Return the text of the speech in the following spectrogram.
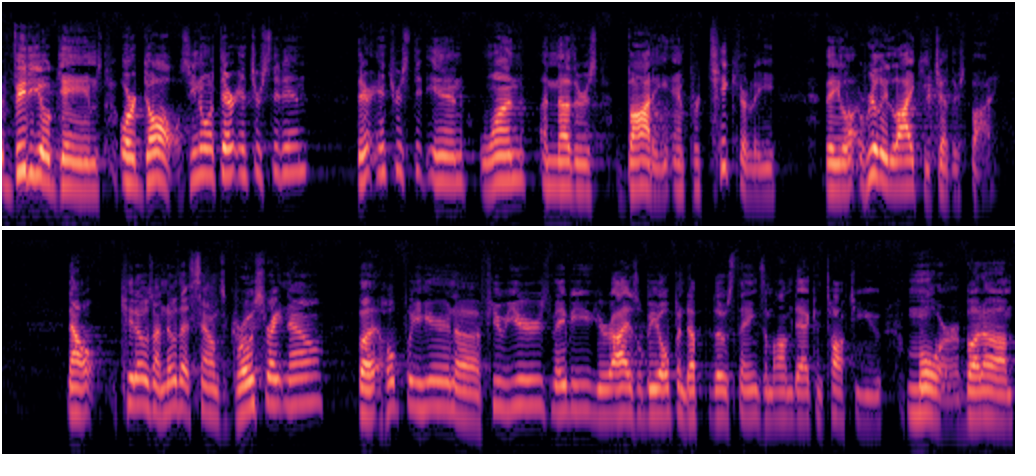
video games or dolls. You know what they're interested in? They're interested in one another's body, and particularly, they really like each other's body. Now, kiddos, I know that sounds gross right now, but hopefully, here in a few years, maybe your eyes will be opened up to those things, and mom and dad can talk to you more. But um,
